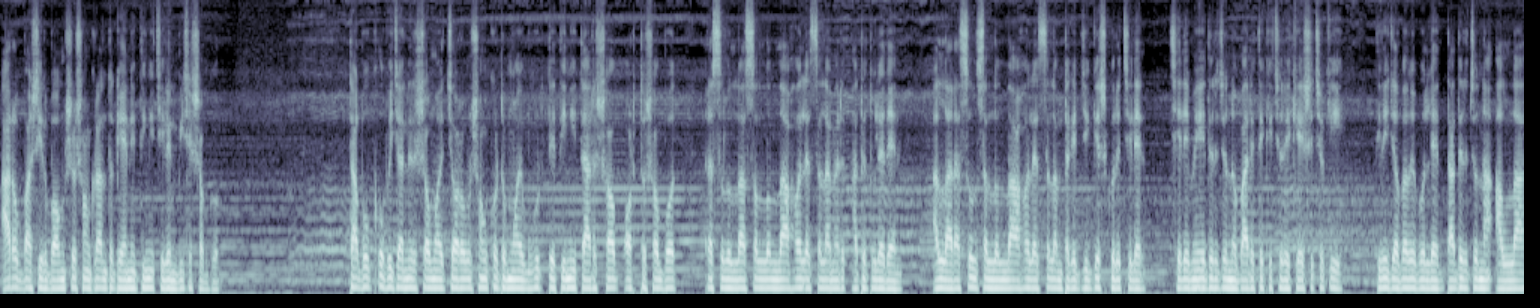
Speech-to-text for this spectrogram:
আরববাসীর বংশ সংক্রান্ত জ্ঞানে তিনি ছিলেন বিশেষজ্ঞ। তাবুক অভিযানের সময় চরম সংকটময় মুহূর্তে তিনি তার সব অর্থ সম্পদ রাসুল্লাহ সাল্লাহ সাল্লামের হাতে তুলে দেন। আল্লাহ রাসুল সাল্লাহ সাল্লাম তাকে জিজ্ঞেস করেছিলেন ছেলে মেয়েদের জন্য বাড়িতে কিছু রেখে এসেছ কি? তিনি জবাবে বললেন, তাদের জন্য আল্লাহ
